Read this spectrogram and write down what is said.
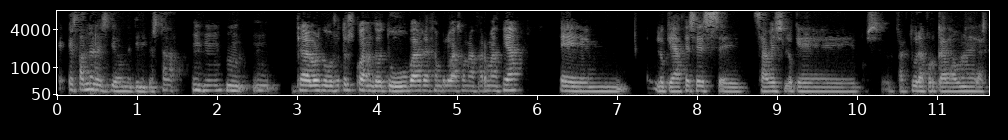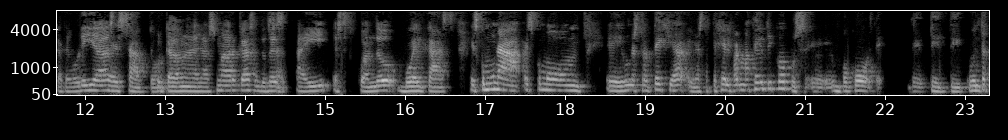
estando en el sitio donde tiene que estar. Mm. Mm. Claro, porque vosotros cuando tú vas, por ejemplo, vas a una farmacia, lo que haces es, eh, sabes lo que pues, factura por cada una de las categorías, Exacto. por cada una de las marcas, entonces ahí es cuando vuelcas. Es como una, es como eh, una estrategia, la estrategia del farmacéutico, pues eh, un poco te, cuenta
